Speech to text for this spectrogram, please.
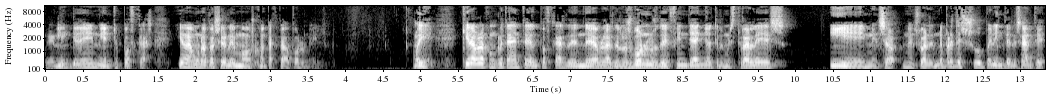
en LinkedIn y en tu podcast. Y en alguna ocasión hemos contactado por mail. Oye, quiero hablar concretamente del podcast donde hablas de los bonus de fin de año trimestrales y mensuales. Me parece súper interesante,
